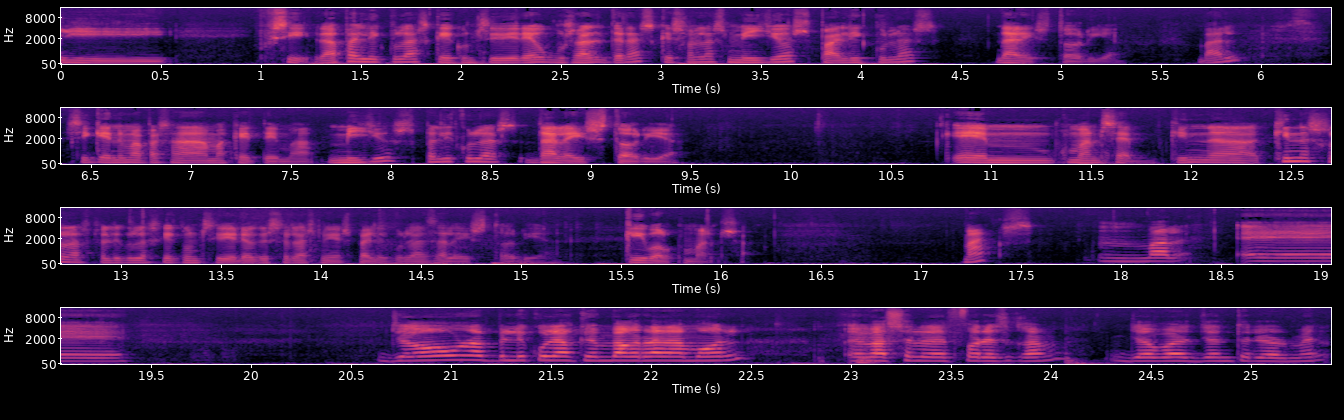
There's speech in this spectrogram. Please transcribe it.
i... Sí, de pel·lícules que considereu vosaltres que són les millors pel·lícules de la història. Val? Així que anem a passar amb aquest tema. Millors pel·lícules de la història. Em, comencem. Quina, quines són les pel·lícules que considereu que són les millors pel·lícules de la història? Qui vol començar? Max? Mm, vale. Eh, jo una pel·lícula que em va agradar molt eh, va ser la de Forrest Gump. Ja ho vaig dir anteriorment.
